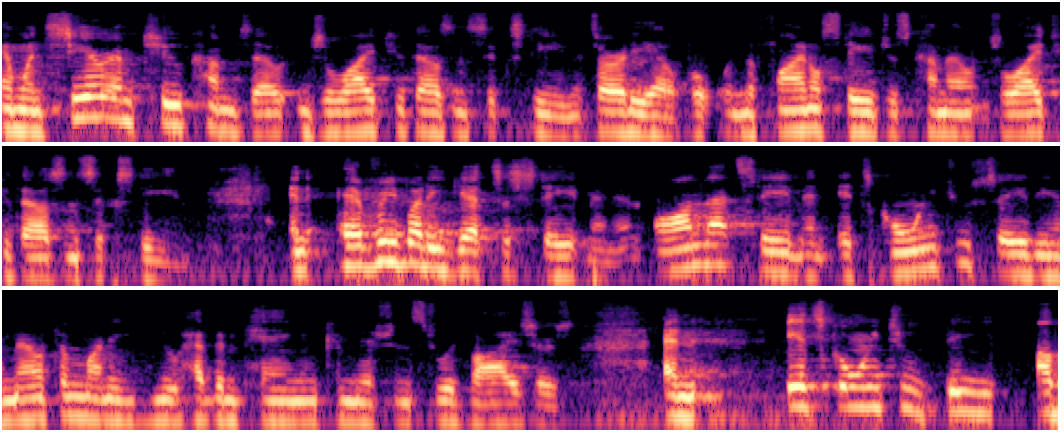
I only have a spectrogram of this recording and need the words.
and when CRM2 comes out in July 2016, it's already out, but when the final stages come out in July 2016, and everybody gets a statement, and on that statement, it's going to say the amount of money you have been paying in commissions to advisors, and it's going to be a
